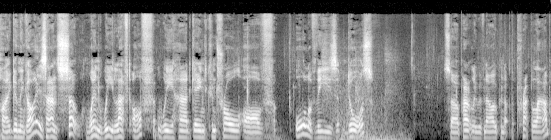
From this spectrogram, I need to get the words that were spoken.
Hi again guys, and so when we left off we had gained control of all of these doors. So apparently we've now opened up the prep lab.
